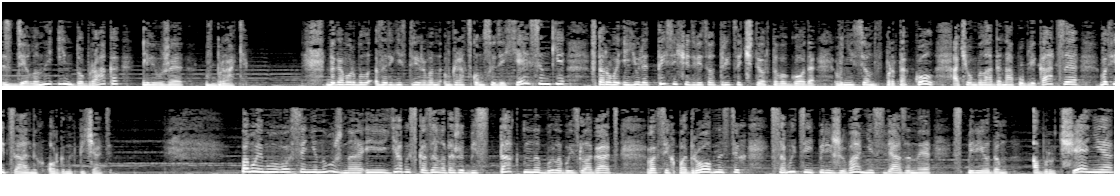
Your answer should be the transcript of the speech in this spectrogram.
сделанный им до брака или уже в браке. Договор был зарегистрирован в городском суде Хельсинки 2 июля 1934 года, внесен в протокол, о чем была дана публикация в официальных органах печати. По-моему, вовсе не нужно, и я бы сказала, даже бестактно было бы излагать во всех подробностях события и переживания, связанные с периодом обручения,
